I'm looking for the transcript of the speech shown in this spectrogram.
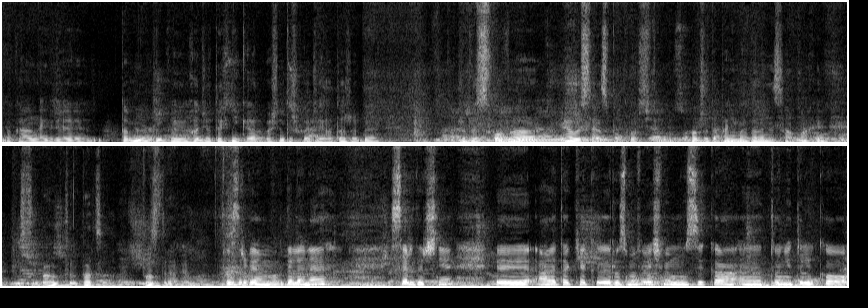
wokalne, gdzie tam nie tylko chodzi o technikę, ale właśnie też chodzi o to, żeby, żeby słowa miały sens po prostu. Chodzę do pani Magdaleny Sałmachy z Turbały, który bardzo pozdrawiam. Pozdrawiam Magdalenę serdecznie, Y, ale tak jak rozmawialiśmy, muzyka y, to nie tylko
